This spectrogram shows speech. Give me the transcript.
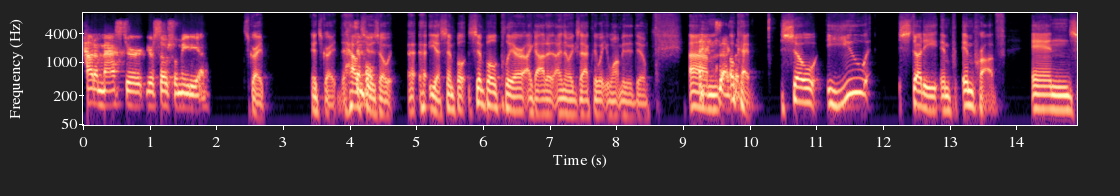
how to master your social media. It's great. It's great. The how to is always, uh, uh, yeah, simple, simple, clear. I got it. I know exactly what you want me to do. Um, exactly. Okay. So you study imp- improv, and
